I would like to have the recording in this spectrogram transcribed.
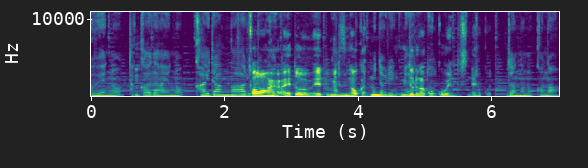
上の高台の階段があるところ、うん、あはいえっ、ー、とえっ、ー、と緑が丘。緑緑が丘公園ですね。どこだなのかな、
